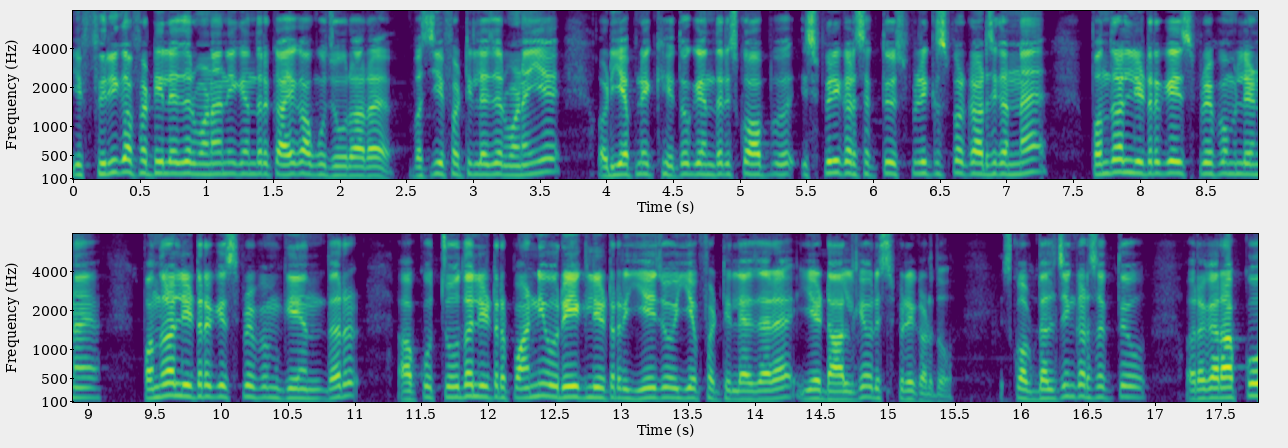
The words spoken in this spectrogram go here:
ये फ्री का फर्टिलाइज़र बनाने के अंदर काय का आपको ज़ोर आ रहा है? बस ये फर्टिलाइज़र बनाइए और ये अपने खेतों के अंदर इसको आप स्प्रे कर सकते हो। स्प्रे किस प्रकार से करना है? पंद्रह लीटर के स्प्रे पम्प लेना है। पंद्रह लीटर के स्प्रे पम्प के अंदर आपको चौदह लीटर पानी और एक लीटर ये जो ये फर्टिलाइज़र है, ये डाल के और स्प्रे कर दो। इसको आप डल्चिंग कर सकते हो और अगर आपको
